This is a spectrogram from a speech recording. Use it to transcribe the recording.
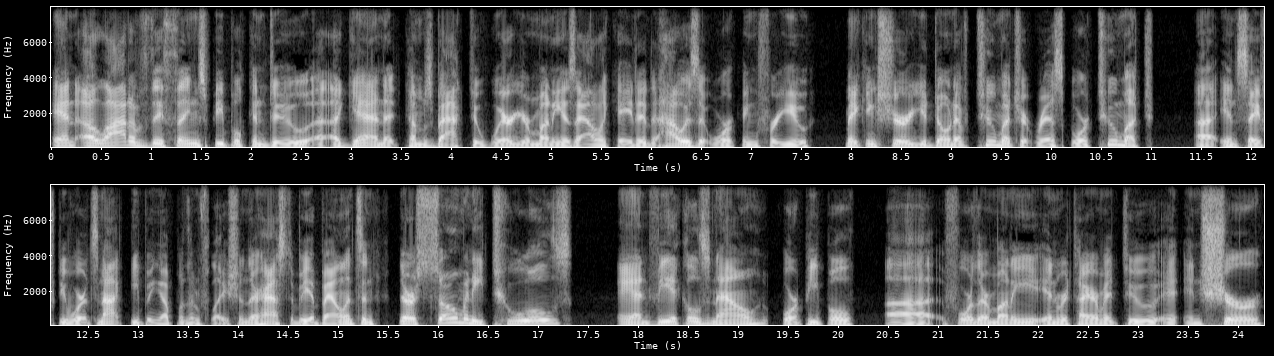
And a lot of the things people can do, uh, again, it comes back to where your money is allocated. How is it working for you? Making sure you don't have too much at risk or too much uh, in safety where it's not keeping up with inflation. There has to be a balance. And there are so many tools and vehicles now for people uh, for their money in retirement to I- ensure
